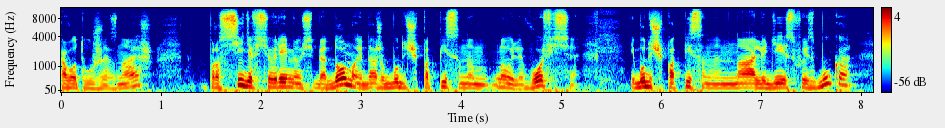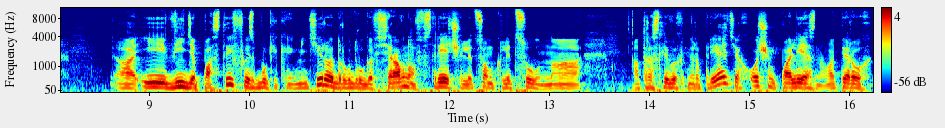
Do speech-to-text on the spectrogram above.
кого ты уже знаешь, просто сидя все время у себя дома и даже будучи подписанным, ну или в офисе, и будучи подписанным на людей из Фейсбука, а, и видя посты в Фейсбуке, комментируя друг друга, все равно встреча лицом к лицу на отраслевых мероприятиях очень полезно. Во-первых,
